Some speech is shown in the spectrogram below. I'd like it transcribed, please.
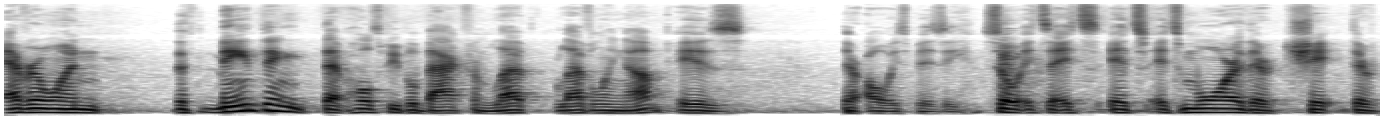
everyone, the main thing that holds people back from le- leveling up is they're always busy. So it's it's it's it's more they're cha- they're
